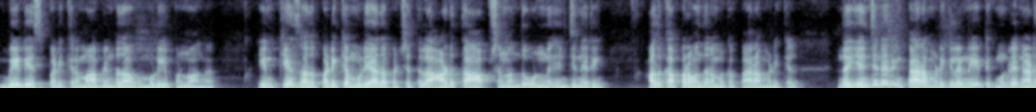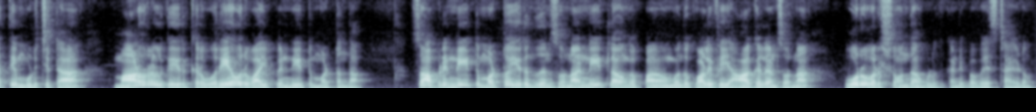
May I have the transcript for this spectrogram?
பிடிஎஸ் படிக்கிறோமா அப்படின்றத அவங்க முடிவு பண்ணுவாங்க. இன்கேஸ் அதை படிக்க முடியாத பட்சத்தில் அடுத்த ஆப்ஷன் வந்து ஒன்று என்ஜினியரிங் அதுக்கப்புறம் வந்து நமக்கு பேராமெடிக்கல் இந்த என்ஜினியரிங் பேராமெடிக்கலை நீட்டுக்கு முன்னாடியே நடத்தி முடிச்சிட்டா மாணவர்களுக்கு இருக்கிற ஒரே ஒரு வாய்ப்பு நீட்டு மட்டும்தான். ஸோ அப்படி நீட்டு மட்டும் இருந்ததுன்னு சொன்னால் நீட்டில் அவங்க ப அவங்க வந்து குவாலிஃபை ஆகலைன்னு சொன்னால் ஒரு வருஷம் வந்து அவங்களுக்கு கண்டிப்பாக வேஸ்ட் ஆகிடும்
